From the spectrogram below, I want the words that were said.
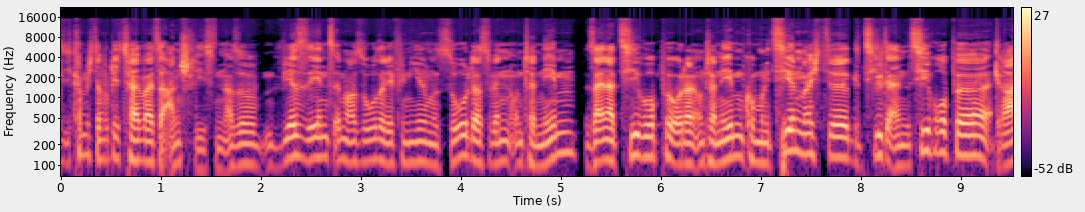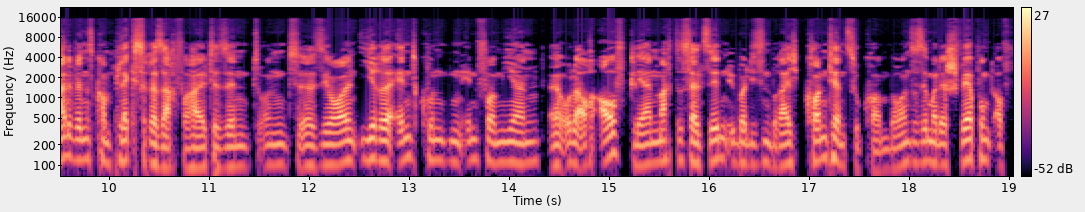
ich kann mich da wirklich teilweise anschließen. Also wir sehen es immer so, wir definieren es so, dass wenn ein Unternehmen seiner Zielgruppe oder ein Unternehmen kommunizieren möchte, gezielt eine Zielgruppe, gerade wenn es komplexere Sachverhalte sind und äh, sie wollen ihre Endkunden informieren äh, oder auch aufklären, macht es halt Sinn, über diesen Bereich Content zu kommen. Bei uns ist immer der Schwerpunkt auf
